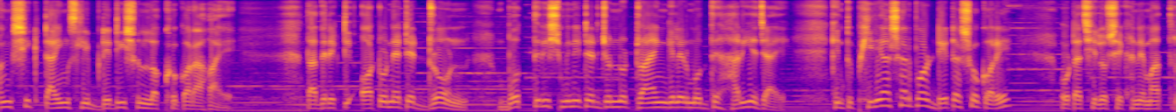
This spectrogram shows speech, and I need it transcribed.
আংশিক টাইম স্লিপ ডেডিশন লক্ষ্য করা হয়। তাদের একটি অটোনেটেড ড্রোন বত্রিশ মিনিটের জন্য ট্রায়াঙ্গেলের মধ্যে হারিয়ে যায়, কিন্তু ফিরে আসার পর ডেটা শো করে, ওটা ছিল সেখানে মাত্র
